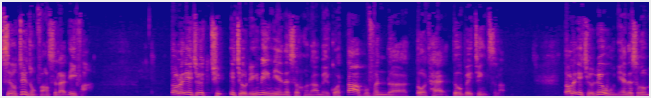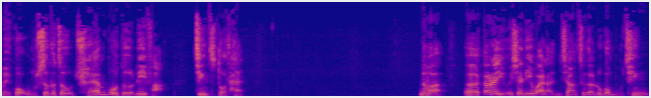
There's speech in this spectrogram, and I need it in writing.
是用这种方式来立法。到了一九九一九零零年的时候呢，美国大部分的堕胎都被禁止了。到了一九六五年的时候，美国五十个州全部都立法禁止堕胎。那么。呃，当然有一些例外了。你像这个，如果母亲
